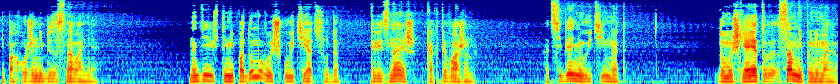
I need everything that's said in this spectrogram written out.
и, похоже, не без основания. «Надеюсь, ты не подумываешь уйти отсюда? Ты ведь знаешь, как ты важен». «От себя не уйти, Мэтт». «Думаешь, я этого сам не понимаю?»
